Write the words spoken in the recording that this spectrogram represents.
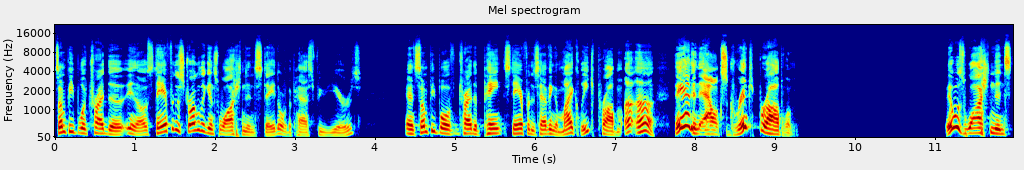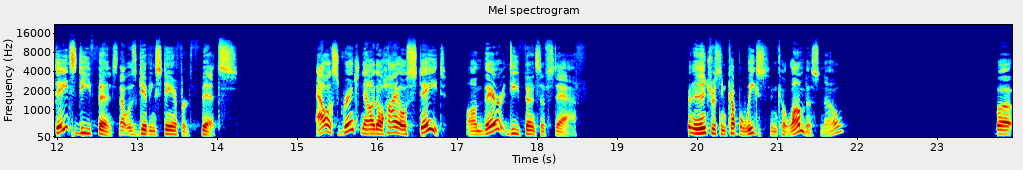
Some people have tried to, you know, Stanford has struggled against Washington State over the past few years. And some people have tried to paint Stanford as having a Mike Leach problem. Uh uh-uh. uh They had an Alex Grinch problem. It was Washington State's defense that was giving Stanford fits. Alex Grinch now at Ohio State on their defensive staff. It's been an interesting couple weeks in Columbus, no? But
